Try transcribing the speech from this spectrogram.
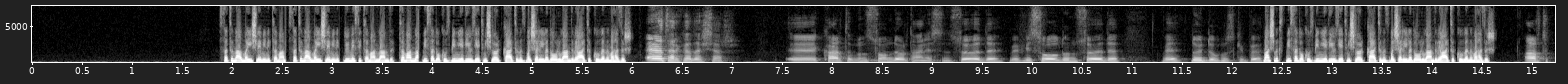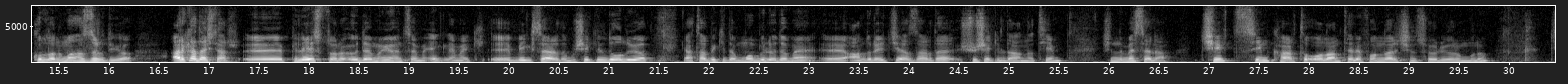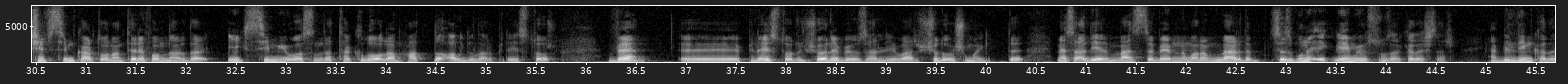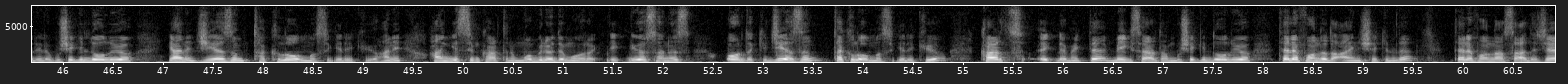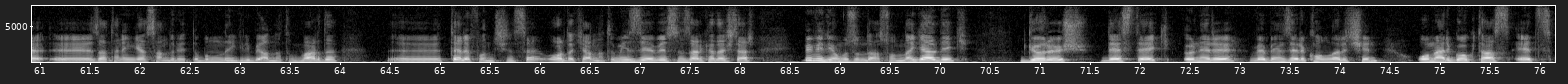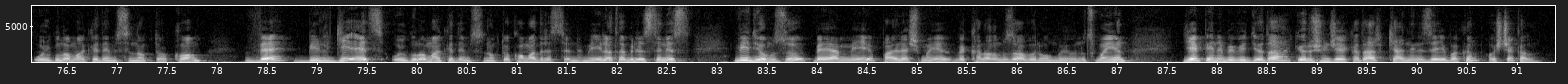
Satın alma işlemini tamam. Satın alma işlemini düğmesi tamamlandı. Tamamla. Visa 9774 kartınız başarıyla doğrulandı ve artık kullanıma hazır. Evet arkadaşlar. E, kartımın son 4 tanesini söyledi ve Visa olduğunu söyledi ve duyduğumuz gibi Başlık Visa 9774 kartınız başarıyla doğrulandı ve artık kullanıma hazır. artık kullanıma hazır diyor. Arkadaşlar e, Play Store'a ödeme yöntemi eklemek e, bilgisayarda bu şekilde oluyor. Ya tabii ki de mobil ödeme e, Android cihazlarda şu şekilde anlatayım. Şimdi mesela çift sim kartı olan telefonlar için söylüyorum bunu. Çift sim kartı olan telefonlarda ilk sim yuvasında takılı olan hattı algılar Play Store ve e, Play Store'un şöyle bir özelliği var. Şu da hoşuma gitti. Mesela diyelim ben size benim numaramı verdim. Siz bunu ekleyemiyorsunuz arkadaşlar. Yani bildiğim kadarıyla bu şekilde oluyor. Yani cihazın takılı olması gerekiyor. Hani hangi sim kartını mobil ödeme olarak ekliyorsanız oradaki cihazın takılı olması gerekiyor. Kart eklemek de bilgisayardan bu şekilde oluyor. Telefonda da aynı şekilde. Telefondan sadece e, zaten Engels Android'de bununla ilgili bir anlatım vardı. E, telefon içinse oradaki anlatımı izleyebilirsiniz arkadaşlar. Bir videomuzun daha sonuna geldik. Görüş, destek, öneri ve benzeri konular için omergoktas.uygulamaakademisi.com ve bilgi.uygulamaakademisi.com adreslerine mail atabilirsiniz. Videomuzu beğenmeyi, paylaşmayı ve kanalımıza abone olmayı unutmayın. Yepyeni bir videoda görüşünceye kadar kendinize iyi bakın. Hoşçakalın.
